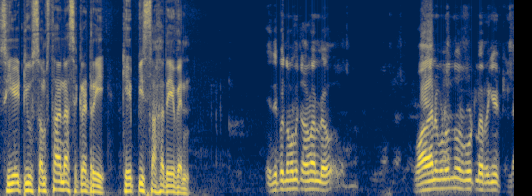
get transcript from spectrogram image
സി ഐ ടി യു സംസ്ഥാന സെക്രട്ടറി കെ പി സഹദേവൻ. ഇതിപ്പോൾ നമ്മൾ കാണാമല്ലോ വാഹനങ്ങളൊന്നും റോട്ടിൽ ഇറങ്ങിയിട്ടില്ല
